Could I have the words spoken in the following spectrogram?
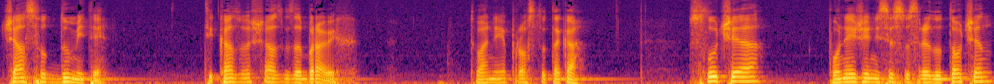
част от думите. Ти казваш, аз забравих. Това не е просто така. В случая, понеже не си съсредоточен,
